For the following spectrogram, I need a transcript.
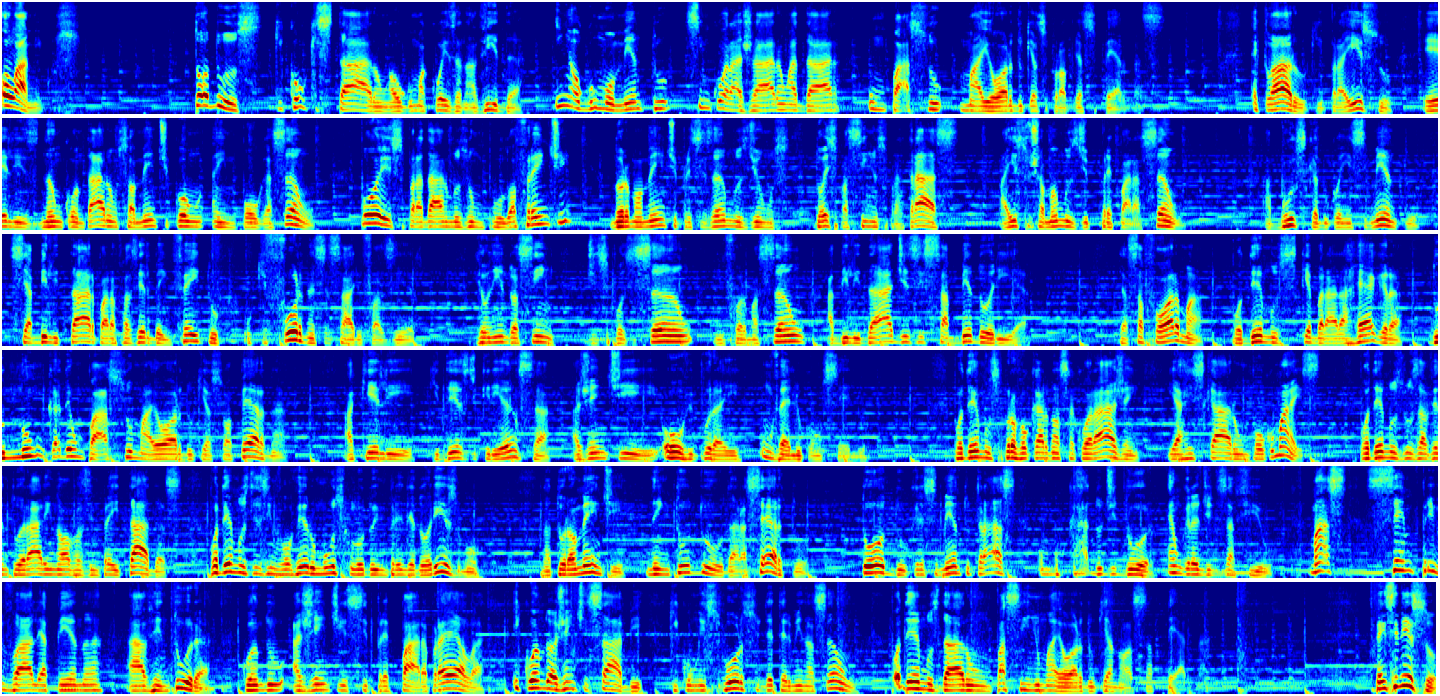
Olá, amigos. Todos que conquistaram alguma coisa na vida, em algum momento se encorajaram a dar um passo maior do que as próprias pernas. É claro que para isso eles não contaram somente com a empolgação, pois para darmos um pulo à frente, normalmente precisamos de uns dois passinhos para trás. A isso chamamos de preparação a busca do conhecimento, se habilitar para fazer bem feito o que for necessário fazer, reunindo assim disposição, informação, habilidades e sabedoria. Dessa forma, podemos quebrar a regra do nunca dê um passo maior do que a sua perna. Aquele que desde criança a gente ouve por aí, um velho conselho. Podemos provocar nossa coragem e arriscar um pouco mais podemos nos aventurar em novas empreitadas, podemos desenvolver o músculo do empreendedorismo. Naturalmente, nem tudo dará certo. Todo crescimento traz um bocado de dor, é um grande desafio. Mas sempre vale a pena a aventura quando a gente se prepara para ela e quando a gente sabe que com esforço e determinação podemos dar um passinho maior do que a nossa perna. Pense nisso!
